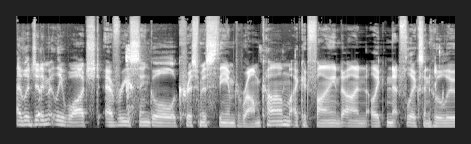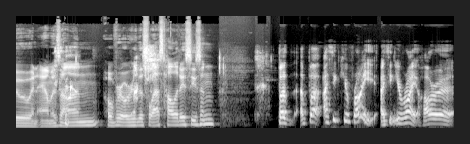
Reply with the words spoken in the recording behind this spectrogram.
I legitimately watched every single Christmas themed rom com I could find on like Netflix and Hulu and Amazon over over this last holiday season. But but I think you're right. I think you're right. Horror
